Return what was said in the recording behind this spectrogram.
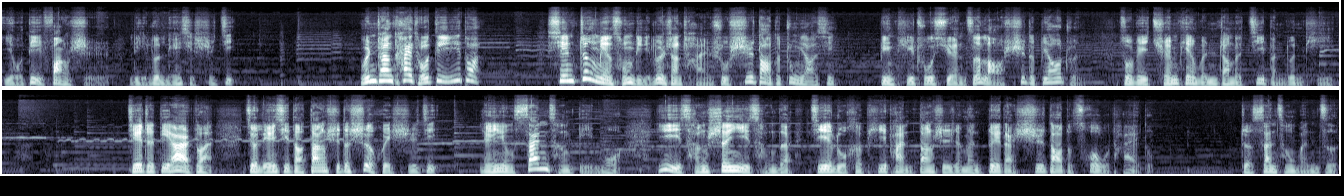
有的放矢，理论联系实际。文章开头第一段，先正面从理论上阐述师道的重要性，并提出选择老师的标准，作为全篇文章的基本论题。接着第二段就联系到当时的社会实际，连用三层笔墨，一层深一层地揭露和批判当时人们对待师道的错误态度。这三层文字，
